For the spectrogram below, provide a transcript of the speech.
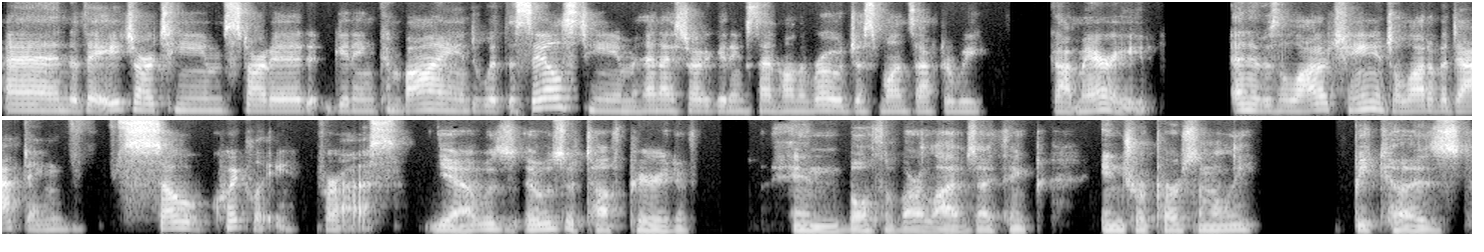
And the HR team started getting combined with the sales team. And I started getting sent on the road just months after we got married. And it was a lot of change, a lot of adapting so quickly for us. Yeah, it was it was a tough period of in both of our lives, I think, intrapersonally, because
